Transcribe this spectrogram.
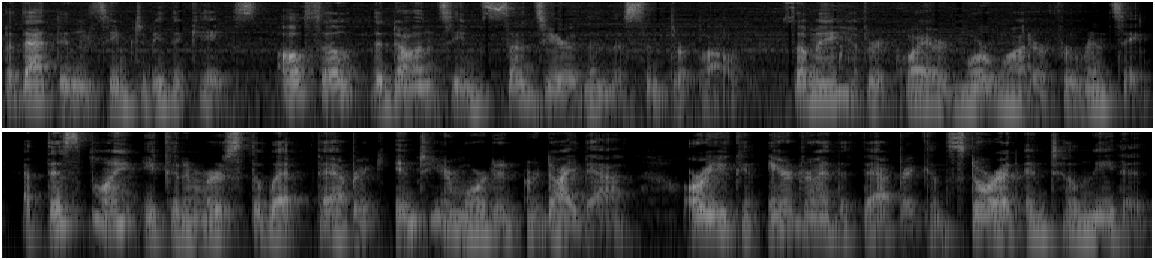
but that didn't seem to be the case. Also, the Dawn seems sudsier than the Synthropol, so may have required more water for rinsing. At this point, you can immerse the wet fabric into your mordant or dye bath, or you can air dry the fabric and store it until needed.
